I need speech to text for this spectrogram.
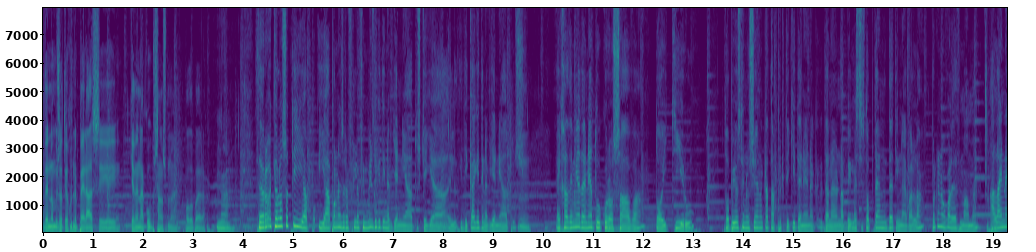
Δεν νομίζω ότι έχουν περάσει και δεν ακούμπησαν, ας πούμε, από εδώ πέρα. Ναι. Θεωρώ κιόλας ότι οι, Ιαπ- οι Ιάπωνες ρε φίλε φημίζονται για την ευγένειά τους και για, ειδικά για την ευγένειά τους. Μμ. Είχα δει μια ταινία του Κουροσάβα, το Ικύρου, το οποίο στην ουσία είναι καταπληκτική ταινία. Είναι- Ήταν να μπει με στις top 10, δεν την έβαλα. Μπορεί και να έχω βάλει, δεν θυμάμαι. Αλλά είναι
